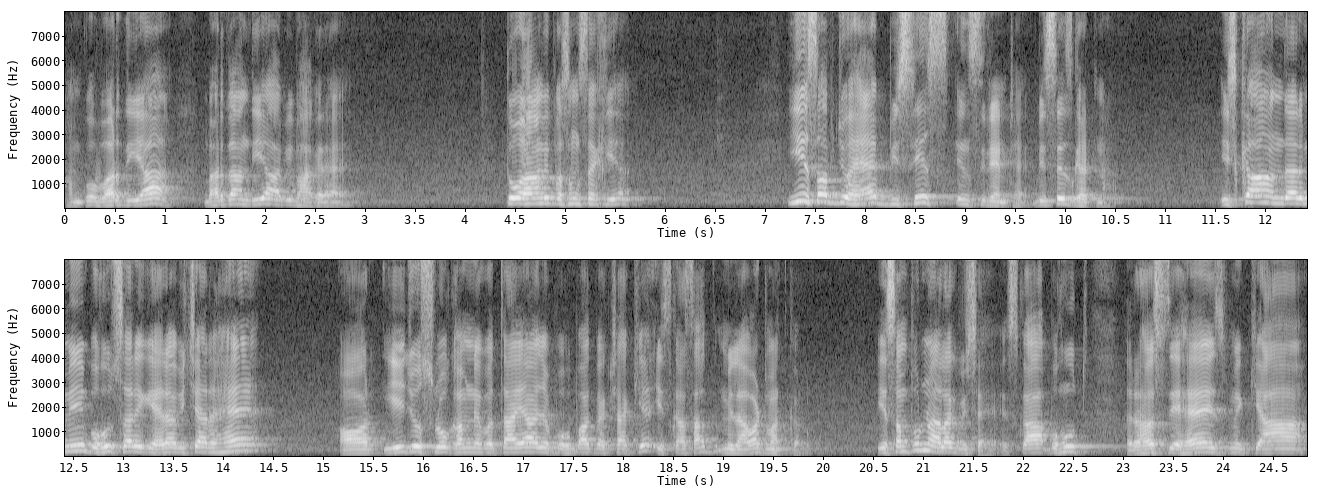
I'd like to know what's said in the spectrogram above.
हमको वर दिया, वरदान दिया, अभी भाग रहा है। तो भी प्रशंसा किया। ये सब जो है विशेष इंसिडेंट है, विशेष घटना। इसका अंदर में बहुत सारे गहरा विचार है और ये जो श्लोक हमने बताया, जो बहुपात व्याख्या किया, इसका साथ मिलावट मत करो। ये संपूर्ण अलग विषय है। इसका बहुत रहस्य है, इसमें क्या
